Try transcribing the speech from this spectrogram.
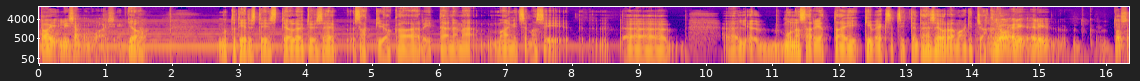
tai lisämunuaisiin. Joo. Mutta tietysti sitten löytyy se sakki, joka riittää nämä mainitsemasi öö, munasarjat tai kivekset sitten tähän seuraavaankin chakraan. Joo, eli, eli tuossa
